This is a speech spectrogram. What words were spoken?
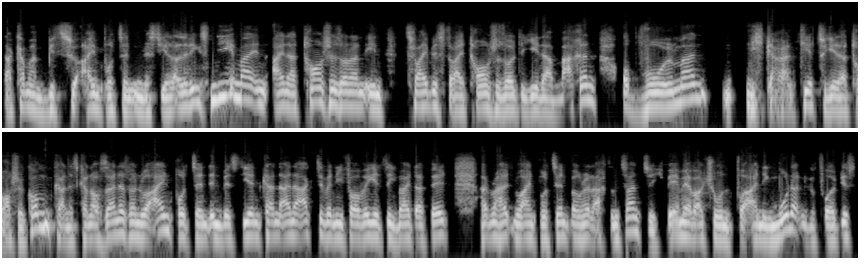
Da kann man bis zu ein Prozent investieren. Allerdings nie immer in einer Tranche, sondern in zwei bis drei Tranchen sollte jeder machen, obwohl man nicht garantiert zu jeder Tranche kommen kann. Es kann auch sein, dass man nur ein Prozent investieren kann in eine Aktie, wenn die VW jetzt nicht weiter fällt, hat man halt nur ein Prozent bei 128. Wer mir aber schon vor einigen Monaten gefolgt ist,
